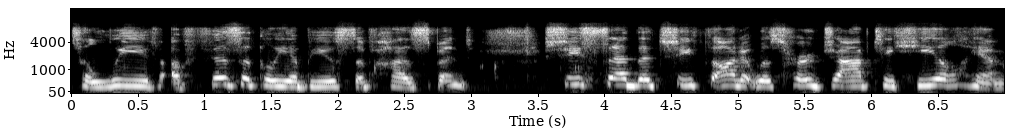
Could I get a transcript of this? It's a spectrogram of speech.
to leave a physically abusive husband. She said that she thought it was her job to heal him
